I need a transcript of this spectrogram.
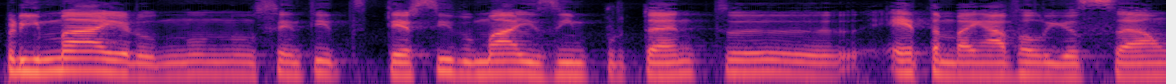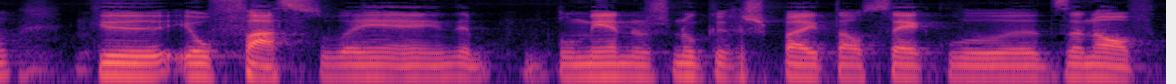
primeiro, no, no, sentido de ter sido mais importante, é também a avaliação que eu faço, em, pelo menos no que respeita ao século XIX.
